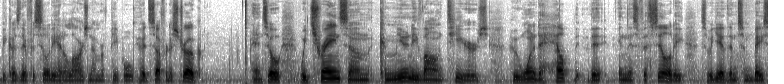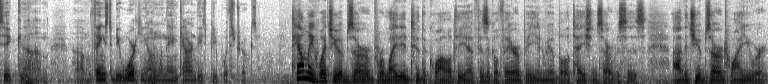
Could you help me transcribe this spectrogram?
because their facility had a large number of people who had suffered a stroke. And so we trained some community volunteers who wanted to help the, in this facility, so we gave them some basic um, um, things to be working on when they encountered these people with strokes. Tell me what you observed related to the quality of physical therapy and rehabilitation services uh, that you observed while you were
